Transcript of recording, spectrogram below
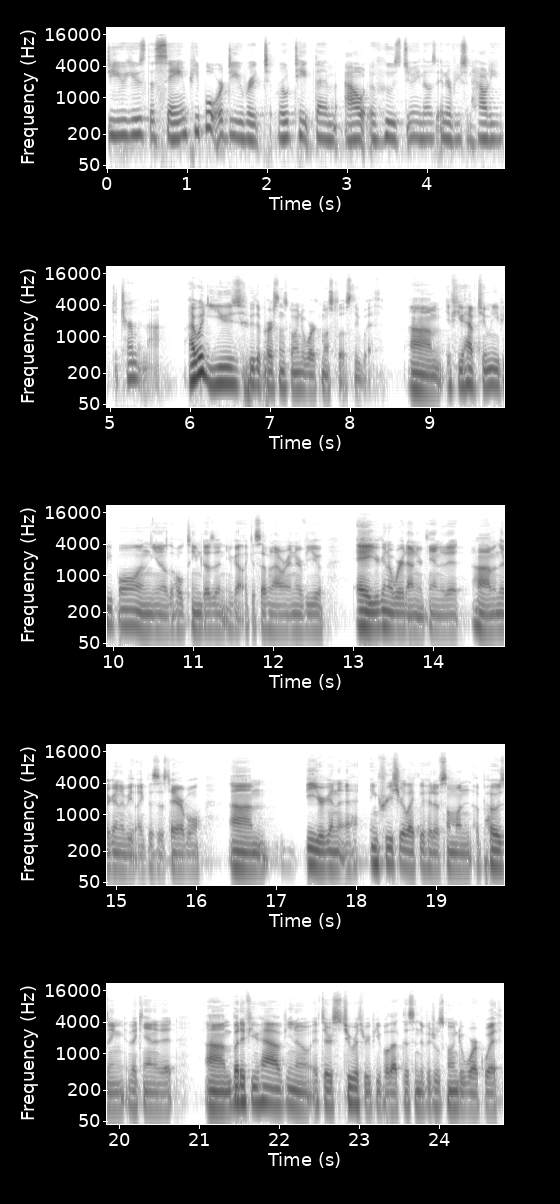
do you use the same people or do you rot- rotate them out of who's doing those interviews and how do you determine that? I would use who the person is going to work most closely with. Um, if you have too many people and you know the whole team does it, and you've got like a seven-hour interview, a you're going to wear down your candidate, um, and they're going to be like, "This is terrible." Um, B you're going to increase your likelihood of someone opposing the candidate. Um, but if you have, you know, if there's two or three people that this individual is going to work with,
